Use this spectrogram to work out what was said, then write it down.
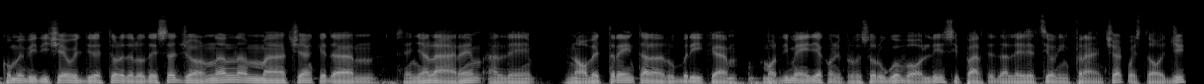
come vi dicevo, il direttore dell'Odessa Journal, ma c'è anche da mm, segnalare alle 9.30 la rubrica Mordi Media con il professor Ugo Volli, si parte dalle elezioni in Francia quest'oggi,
